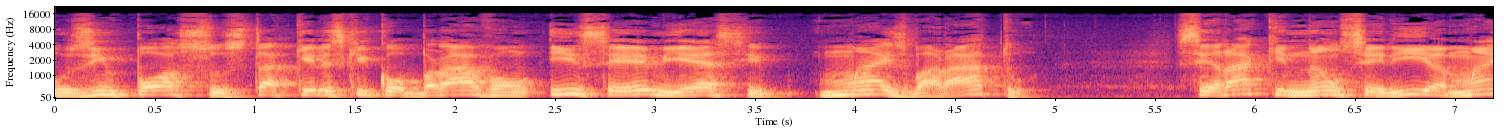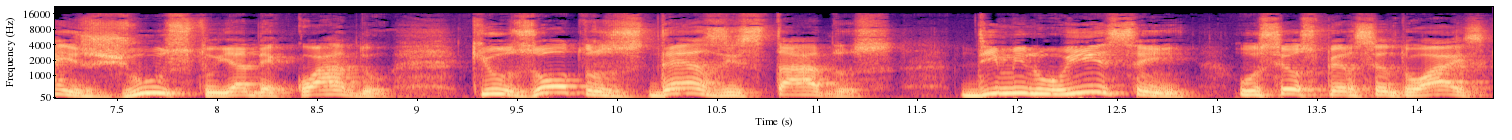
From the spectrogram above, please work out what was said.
os impostos daqueles que cobravam ICMS mais barato, será que não seria mais justo e adequado que os outros dez estados diminuíssem os seus percentuais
